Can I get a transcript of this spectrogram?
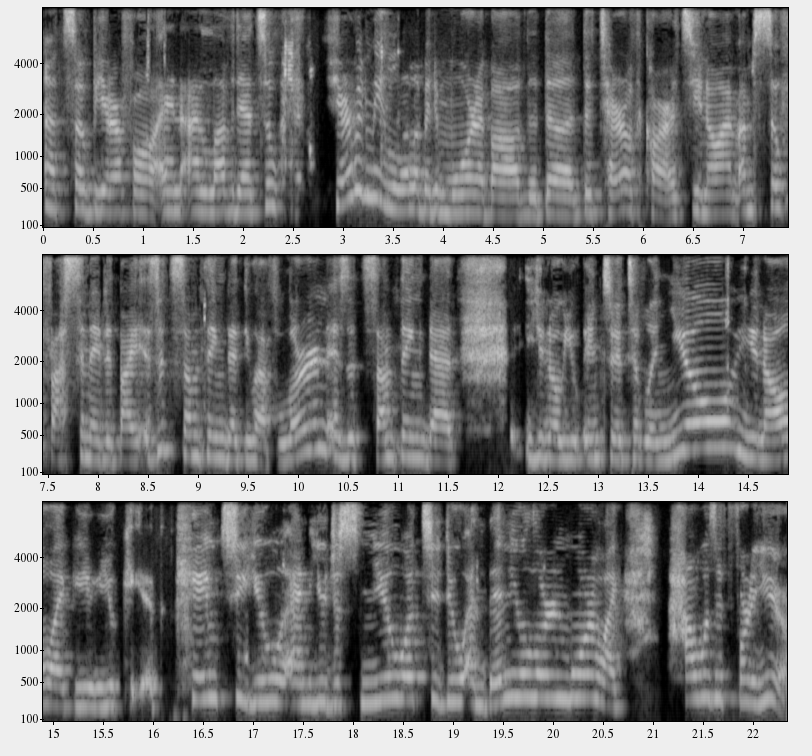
that's so beautiful, and I love that. So, share with me a little bit more about the, the, the tarot cards. You know, I'm I'm so fascinated by. It. Is it something that you have learned? Is it something that you know you intuitively knew? You know, like you you it came to you and you just knew what to do, and then you learn more. Like, how was it for you?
